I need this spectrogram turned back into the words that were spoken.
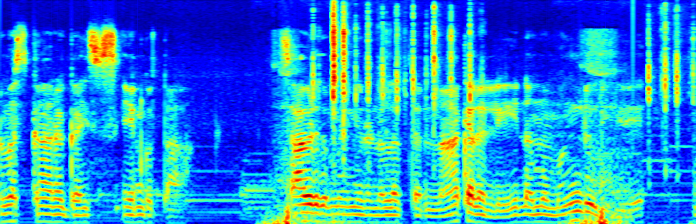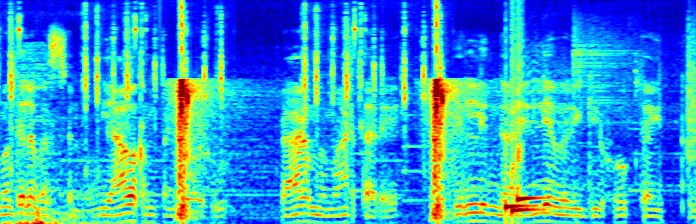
ನಮಸ್ಕಾರ ಗೈಸ್ ಏನು ಗೊತ್ತಾ? ಸಾವಿರದ ಒಂಬೈನೂರ ನಲವತ್ತ ನಾಲ್ಕರಲ್ಲಿ ನಮ್ಮ ಮಂಗಳೂರಿಗೆ ಮೊದಲ ಬಸ್ಸನ್ನು ಯಾವ ಕಂಪನಿಯವರು ಪ್ರಾರಂಭ ಮಾಡ್ತಾರೆ, ಎಲ್ಲಿಂದ ಎಲ್ಲಿಯವರೆಗೆ ಹೋಗ್ತಾ ಇತ್ತು,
